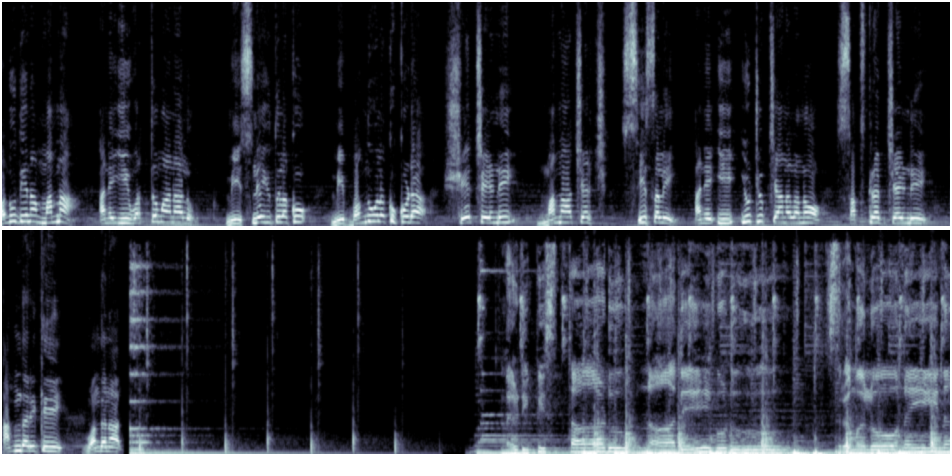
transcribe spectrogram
అనుదిన మన్నా అనే ఈ వర్తమానాలు మీ స్నేహితులకు మీ బంధువులకు కూడా షేర్ చేయండి. మన్నా చర్చ్ సీసలి అనే ఈ యూట్యూబ్ ఛానల్ను సబ్స్క్రైబ్ చేయండి. అందరికీ వందనాలు. నడిపిస్తాడు నా దేవుడు. శ్రమలోనైనా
